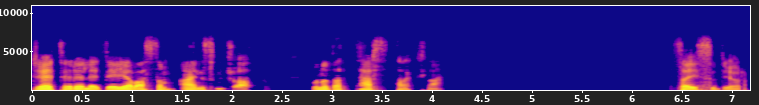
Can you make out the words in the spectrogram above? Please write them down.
CTRL D'ye bastım. Aynısını çoğalttım. Bunu da ters takla sayısı diyorum.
